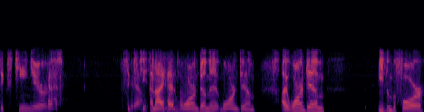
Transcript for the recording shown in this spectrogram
16 years. 16 and I had warned him and warned him. I warned him even before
